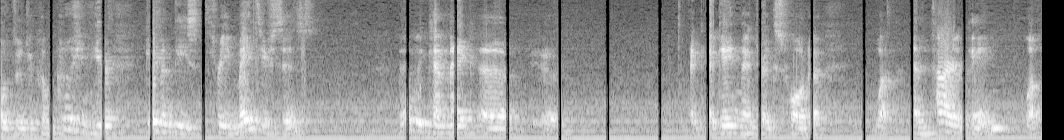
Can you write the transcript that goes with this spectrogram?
go to the conclusion here. Given these three matrices, then we can make a, a, a game matrix for the well, entire game, well,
